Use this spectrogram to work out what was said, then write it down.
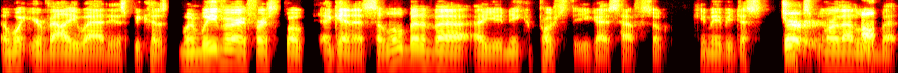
and what your value add is? Because when we very first spoke again it's a little bit of a, a unique approach that you guys have so can you maybe just sure. explore that a uh, little bit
